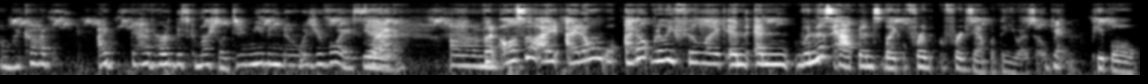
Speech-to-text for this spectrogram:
"Oh my god." I have heard this commercial. Didn't even know it was your voice. Yeah. Like, um, But also, I, I don't I don't really feel like and and when this happens, like for for example, the U.S. Open, Yeah. people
